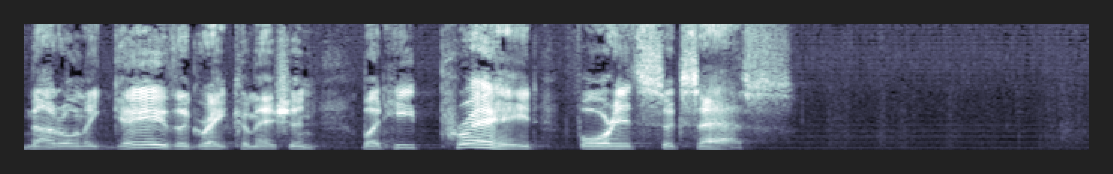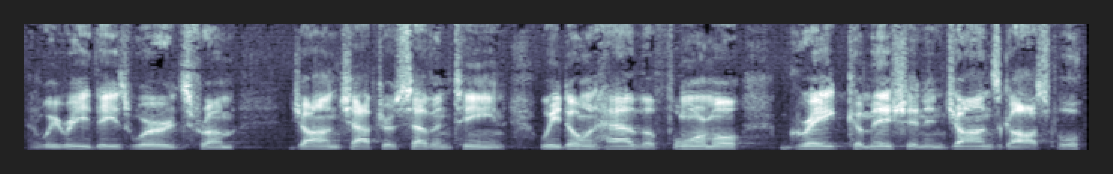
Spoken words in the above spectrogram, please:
not only gave the Great Commission, but he prayed for its success. And we read these words from John chapter 17. We don't have the formal Great Commission in John's Gospel,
